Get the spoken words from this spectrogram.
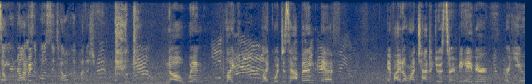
So You're not I've been supposed to tell them the punishment? no when like like what just happened if if I don't want Chad to do a certain behavior or you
